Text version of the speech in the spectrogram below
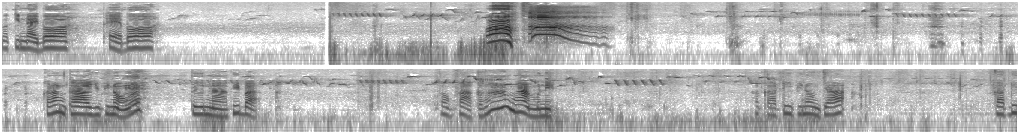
มากินได้บ่แผ่บ่โอ้ กำลังทายอยู่พี่น้องเอ้ยตื่นหนาพี่บะท้องฝากก็งามงามมือนี่อากาศดีพี่น้องจ้าอากาศดี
